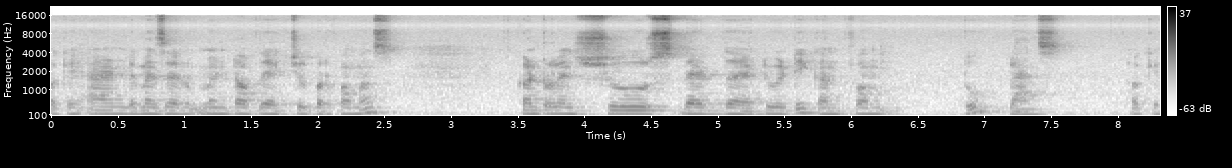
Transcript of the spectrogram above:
Okay. And measurement of the actual performance. Control ensures that the activity conform to plans. Okay.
